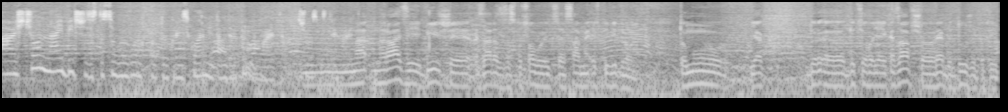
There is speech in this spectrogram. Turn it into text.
А що найбільше застосовує ворог проти української армії, там де ви перебуваєте? Що ви спостерігаєте? На, наразі більше зараз застосовується саме fpv дрони. Тому як до, е, до цього я і казав, що реби дуже потрібні.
